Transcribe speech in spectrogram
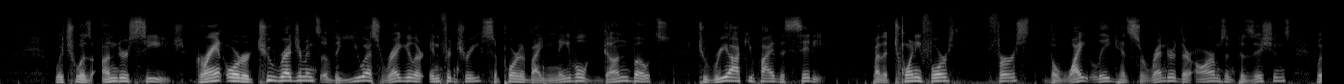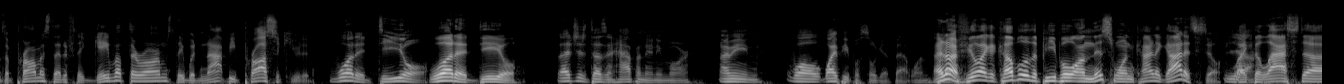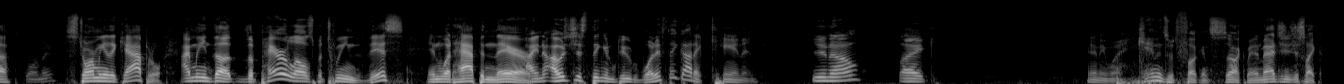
Which was under siege. Grant ordered two regiments of the U.S. regular infantry, supported by naval gunboats, to reoccupy the city. By the 24th, first, the White League had surrendered their arms and positions with a promise that if they gave up their arms, they would not be prosecuted. What a deal. What a deal. That just doesn't happen anymore. I mean, well, white people still get that one. I know. I feel like a couple of the people on this one kind of got it still. Yeah. Like the last uh, Storming? storming of the Capitol. I mean, the the parallels between this and what happened there. I know. I was just thinking, dude, what if they got a cannon? You know, like. Anyway, Cannons would fucking suck, man. Imagine just like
